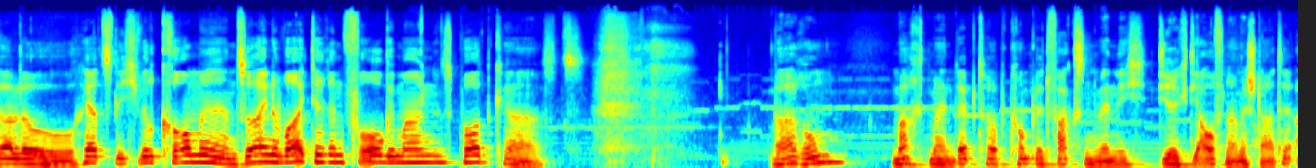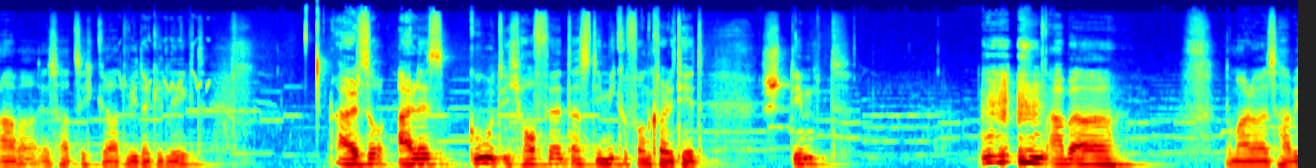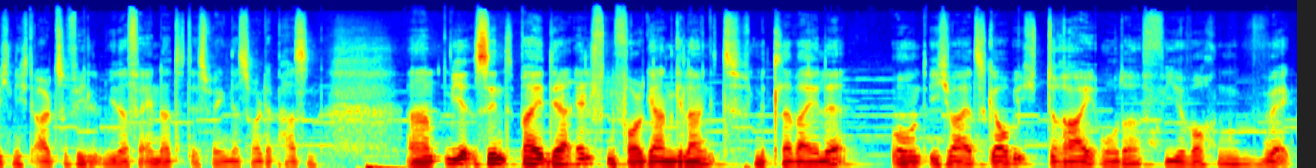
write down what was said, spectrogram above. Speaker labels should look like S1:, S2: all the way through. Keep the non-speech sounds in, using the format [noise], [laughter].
S1: hallo, herzlich willkommen zu einer weiteren Folge meines Podcasts. Warum macht mein Laptop komplett Faxen, wenn ich direkt die Aufnahme starte? Aber es hat sich gerade wieder gelegt. Also alles gut. Ich hoffe, dass die Mikrofonqualität stimmt. [clears throat] Aber Normalerweise habe ich nicht allzu viel wieder verändert, deswegen das sollte passen. Ähm, wir sind bei der elften Folge angelangt mittlerweile und ich war jetzt, glaube ich, drei oder vier Wochen weg.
